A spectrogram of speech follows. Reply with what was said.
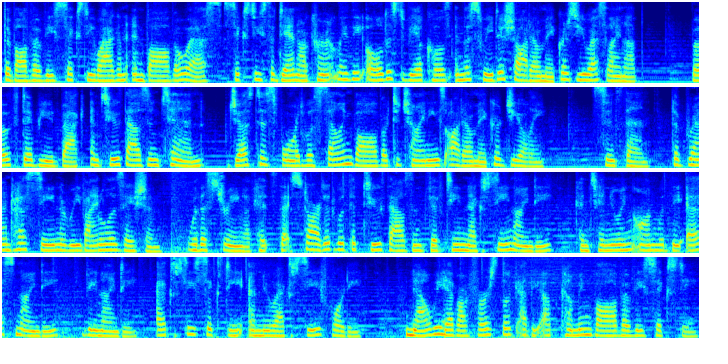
The Volvo V60 wagon and Volvo S60 sedan are currently the oldest vehicles in the Swedish automaker's US lineup. Both debuted back in 2010, just as Ford was selling Volvo to Chinese automaker Geely. Since then, the brand has seen a revitalization, with a string of hits that started with the 2015 XC90, continuing on with the S90, V90, XC60 and new XC40. Now we have our first look at the upcoming Volvo V60.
